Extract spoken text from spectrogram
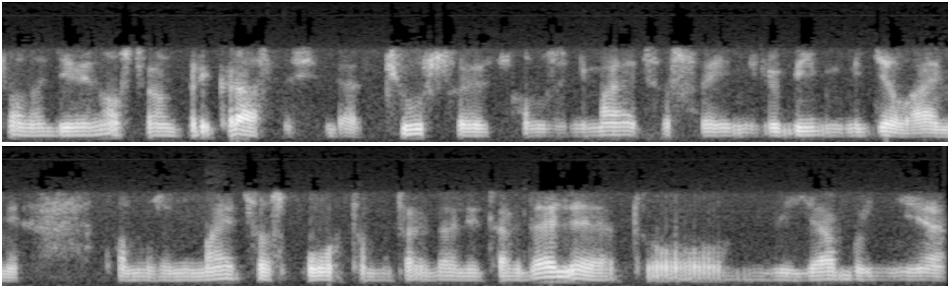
100 на 90, он прекрасно себя чувствует, он занимается своими любимыми делами, он занимается спортом и так далее, и так далее, то я бы не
